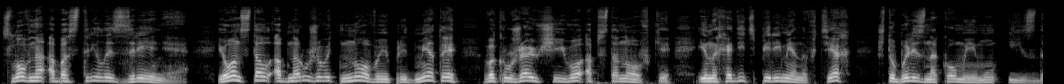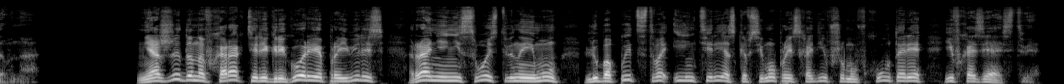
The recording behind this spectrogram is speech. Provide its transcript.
словно обострилось зрение, и он стал обнаруживать новые предметы в окружающей его обстановке и находить перемены в тех, что были знакомы ему издавна. Неожиданно в характере Григория проявились ранее несвойственные ему любопытство и интерес ко всему происходившему в хуторе и в хозяйстве.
